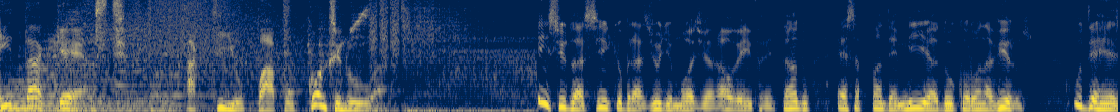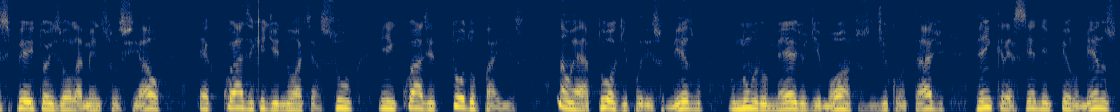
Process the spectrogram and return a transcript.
Itacast. Aqui o papo continua. Tem sido assim que o Brasil, de modo geral, vem enfrentando essa pandemia do coronavírus. O desrespeito ao isolamento social é quase que de norte a sul em quase todo o país. Não é à toa que, por isso mesmo, o número médio de mortos e de contágio vem crescendo em pelo menos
